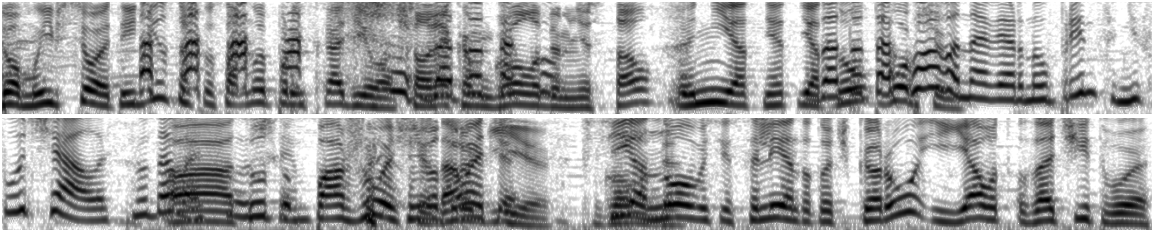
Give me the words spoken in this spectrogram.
дома, и все. Это единственное, что со мной происходило. Человеком-голубем не стал? Нет, нет, нет. Зато ну, такого, наверное, у принца не случалось. Ну давай, а, слушаем. тут пожестче. Давайте все новости с лента.ру, и я вот зачитываю.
